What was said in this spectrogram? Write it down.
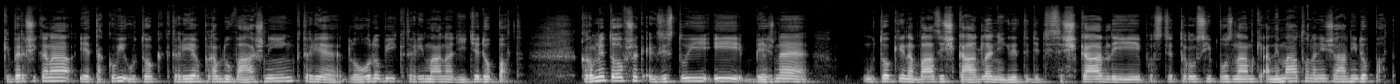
Kyberšikana je takový útok, který je opravdu vážný, který je dlouhodobý, který má na dítě dopad. Kromě toho však existují i běžné útoky na bázi škádlení, kdy ty děti se škádlí, prostě trousí poznámky a nemá to na ně žádný dopad.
